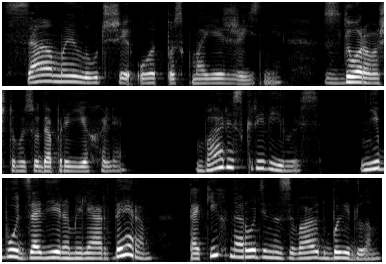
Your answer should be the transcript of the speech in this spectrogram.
«Самый лучший отпуск моей жизни. Здорово, что мы сюда приехали». Варя скривилась. Не будь задира-миллиардером, таких народе называют быдлом.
